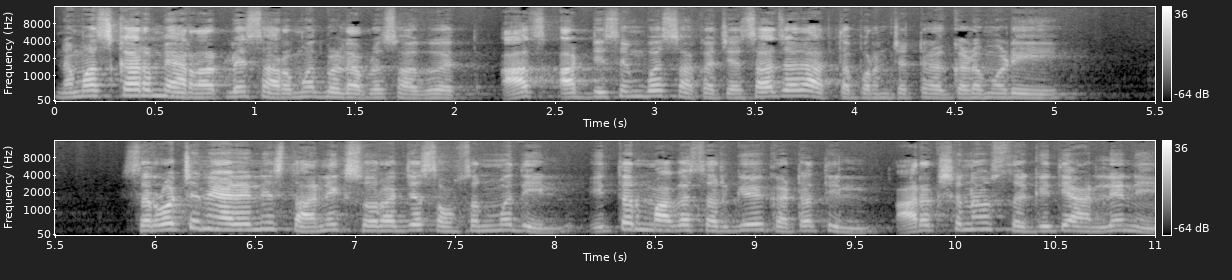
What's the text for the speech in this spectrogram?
नमस्कार मी अर्नाकडे सारोमत बडे आपलं स्वागत. आज आठ डिसेंबर सकाळच्या सहा झाल्या आतापर्यंतच्या घडामोडी. सर्वोच्च न्यायालयाने स्थानिक स्वराज्य संस्थांमधील इतर मागासवर्गीय गटातील आरक्षणावर स्थगिती आणल्याने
